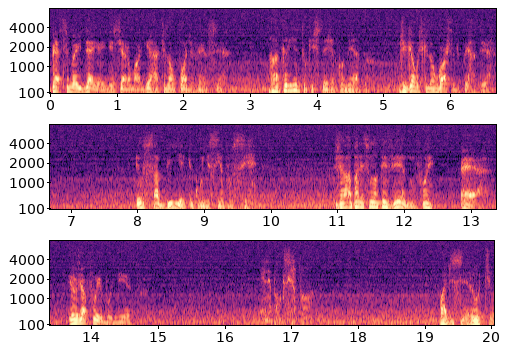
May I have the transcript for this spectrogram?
Péssima ideia iniciar uma guerra que não pode vencer. Não acredito que esteja com medo. Digamos que não gosta de perder. Eu sabia que conhecia você. Já apareceu na TV, não foi? É, eu já fui bonito. Ele é boxeador. Pode ser útil.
